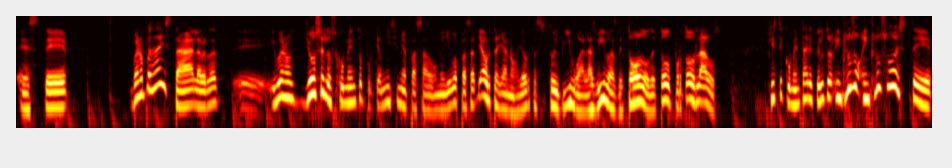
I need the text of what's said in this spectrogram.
Este, bueno, pues ahí está, la verdad. Eh, y bueno, yo se los comento porque a mí sí me ha pasado, me llegó a pasar. Ya ahorita ya no, ya ahorita sí estoy vivo, a las vivas, de todo, de todo, por todos lados. Que este comentario, que el otro, incluso, incluso este...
